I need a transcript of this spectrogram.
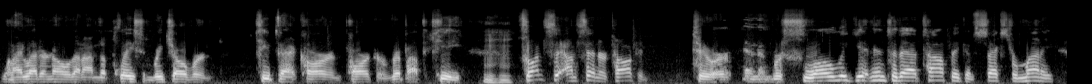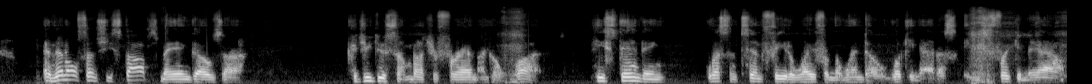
when I let her know that I'm the police and reach over and keep that car and park or rip out the key. Mm-hmm. So I'm, I'm sitting there talking to her, and then we're slowly getting into that topic of sex for money. And then all of a sudden she stops me and goes, uh, Could you do something about your friend? I go, What? He's standing less than 10 feet away from the window looking at us. He's freaking me out.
